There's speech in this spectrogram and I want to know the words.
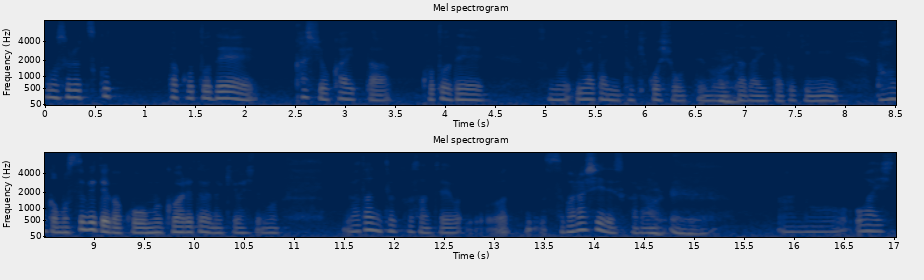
でもそれを作ったことで歌詞を書いたことでその岩谷時子賞っていうのをいただいた時に、なんかもう全てがこう報われたような気がしても岩谷時子さんってわ素晴らしいですから、えはいえあのお会いし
